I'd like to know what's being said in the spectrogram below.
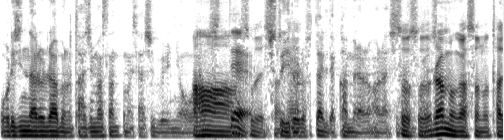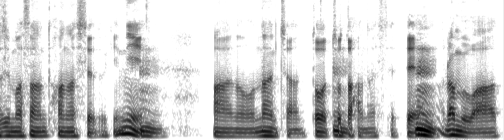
オリジナルラブの田島さんとも久しぶりにお会いして、ちょっといろいろ二人でカメラの話そうそう、ラムがその田島さんと話してる時に、あの、なんちゃんとちょっと話してて、うん、ラムは、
